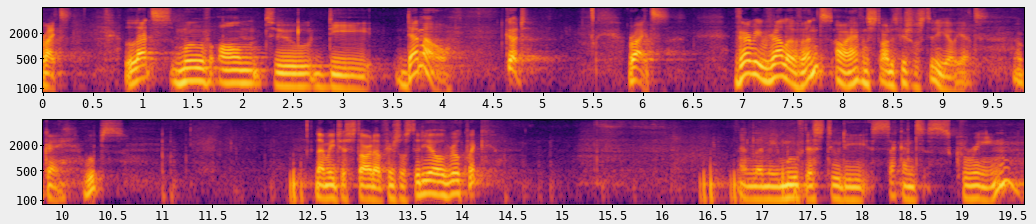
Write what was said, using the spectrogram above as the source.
Right, let's move on to the demo. Good. Right, very relevant. Oh, I haven't started Visual Studio yet. Okay, whoops. Let me just start up Visual Studio real quick. And let me move this to the second screen.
